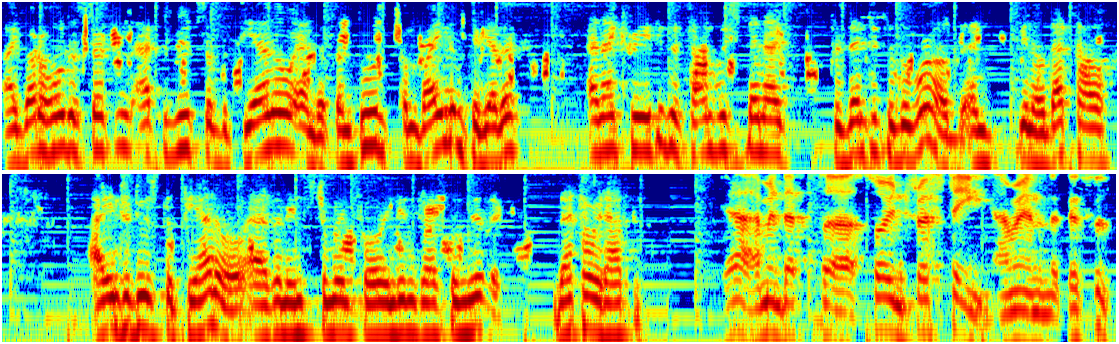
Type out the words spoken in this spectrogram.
I got a hold of certain attributes of the piano and the santur, combined them together, and I created a sound which then I presented to the world. And you know that's how I introduced the piano as an instrument for Indian classical music. That's how it happened. Yeah, I mean that's uh, so interesting. I mean, this is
